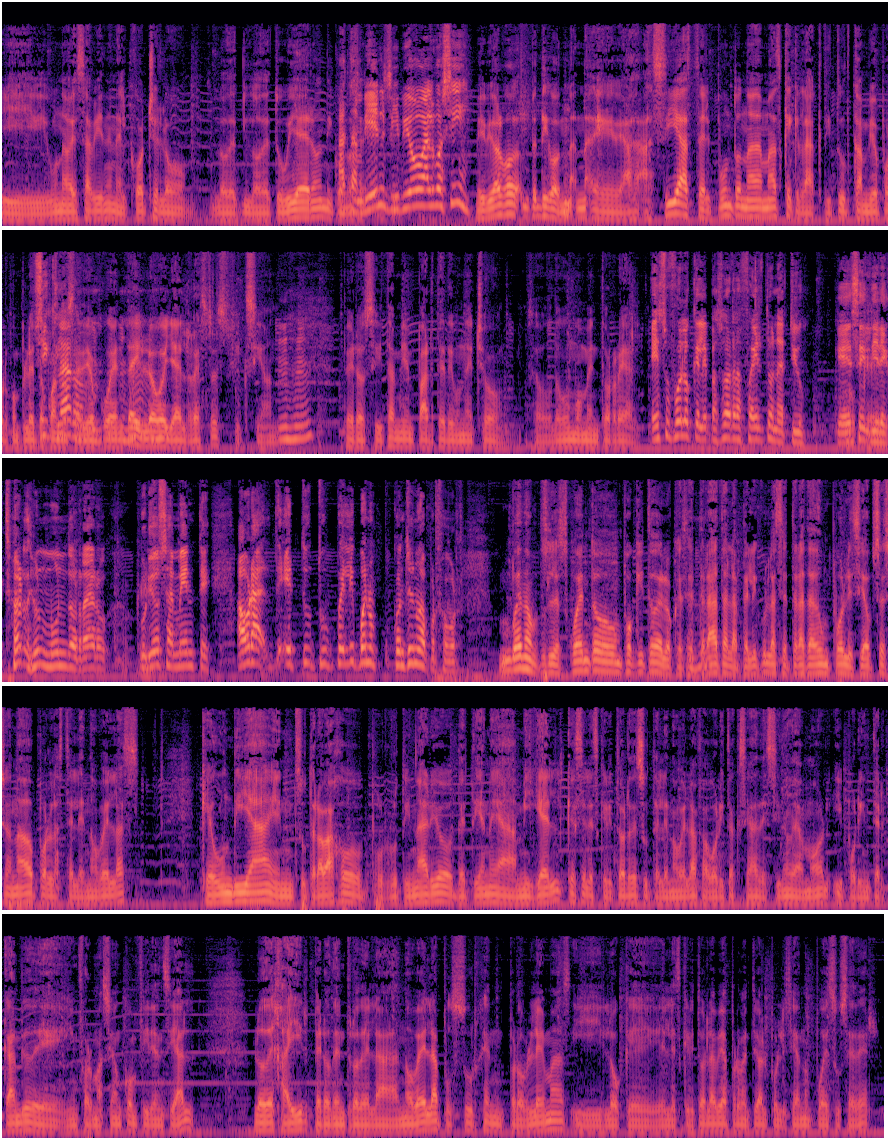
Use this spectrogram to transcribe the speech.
Y una vez bien en el coche lo, lo, de- lo detuvieron. Y Ah, se- también vivió algo así. Vivió algo, digo, na- na- eh, a- así hasta el punto nada más que la actitud cambió por completo Sí, cuando claro. se dio cuenta y luego ya el resto es ficción. Pero sí también parte de un hecho, o sea, de un momento real. Eso fue lo que le pasó a Rafael Tonatiu, que es el director de Un Mundo Raro, curiosamente. Ahora, eh, tu, tu peli... Bueno, continúa, por favor. Bueno, pues les cuento un poquito de lo que se trata. La película se trata de un policía obsesionado por las telenovelas que un día en su trabajo rutinario detiene a Miguel, que es el escritor de su telenovela favorita que se llama Destino de Amor, y por intercambio de información confidencial lo deja ir, pero dentro de la novela pues surgen problemas y lo que el escritor le había prometido al policía no puede suceder.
